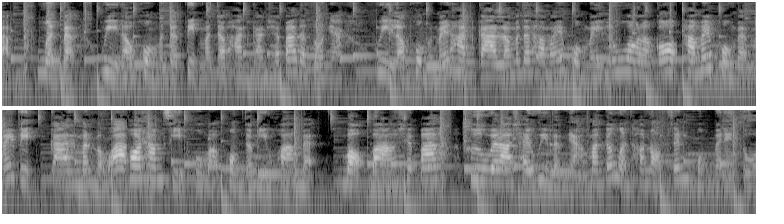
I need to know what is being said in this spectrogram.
อะเหมือนแบบหวีแล้วผมมันจะติดมันจะพันกันใช่ป่ะแต่ตัวเนี้ยหวีแล้วผมมันไม่ทันกัน แล้วมันจะทำให้ผมไม่ร่วง แล้วก็ทำให้ผมแบบไม่ติดกันมันแบบว่า พอทำสีผมอะผมจะมีความแบบ เบาบางใช่ปะคือเวลาใช้หวีแบบเนี้ยมันก็เหมือนถนอมเส้นผมไปในตัว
